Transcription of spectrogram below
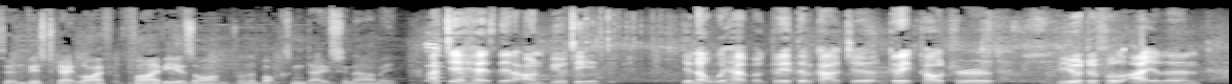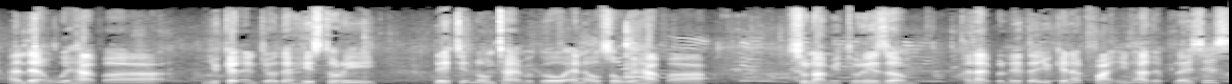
to investigate life five years on from the Boxing Day tsunami. Aceh has their own beauty. You know, we have a greater culture, great culture, beautiful island, and then we have uh, you can enjoy the history dated long time ago, and also we have uh, tsunami tourism, and I believe that you cannot find in other places.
